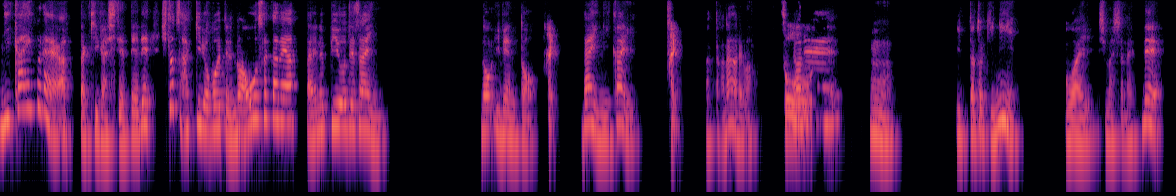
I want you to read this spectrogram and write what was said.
2回ぐらいあった気がしてて、で、一つはっきり覚えてるのは、大阪であった NPO デザインのイベント、はい第2回はいだったかな、あれは。そう。あれ、うん、行った時にお会いしましたね。で、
